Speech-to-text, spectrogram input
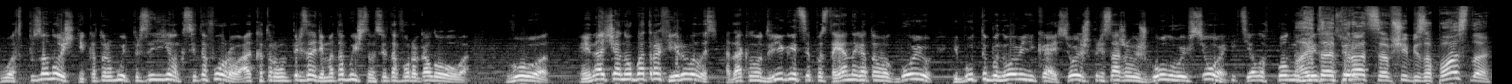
вот, в позвоночник, который будет присоединен к светофору, от которого мы пересадим от обычного светофора голового. Вот. Иначе оно бы атрофировалось, а так оно двигается, постоянно готово к бою, и будто бы новенькое, всего лишь присаживаешь голову и все, и тело в полной А эта операция вообще безопасна?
